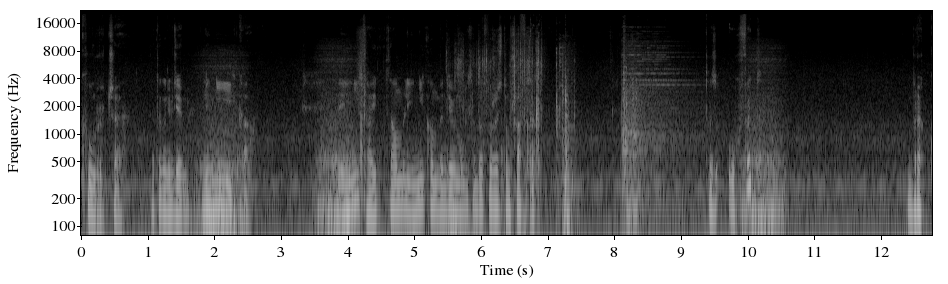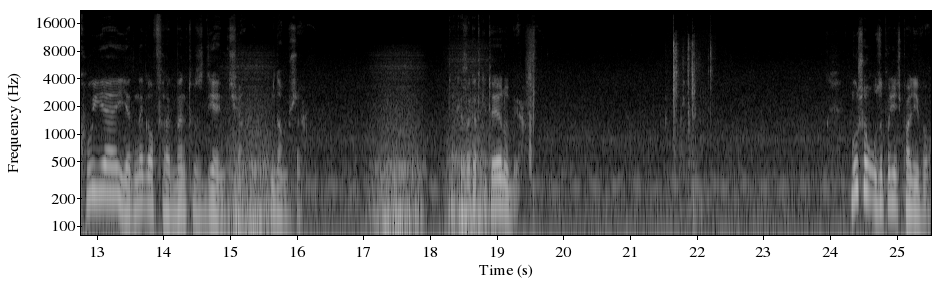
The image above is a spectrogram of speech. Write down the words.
Kurczę. Ja tego nie widziałem. Linika, Linijka i tą linijką będziemy mogli sobie otworzyć tą szafkę. To jest uchwyt? Brakuje jednego fragmentu zdjęcia. Dobrze. Takie zagadki to ja lubię. Muszą uzupełnić paliwo.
